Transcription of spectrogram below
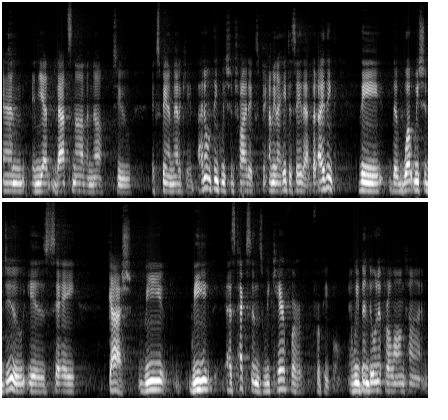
And, and yet that's not enough to expand Medicaid. I don't think we should try to expand, I mean, I hate to say that, but I think the, the, what we should do is say, gosh, we, we as Texans, we care for, for people, and we've been doing it for a long time.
